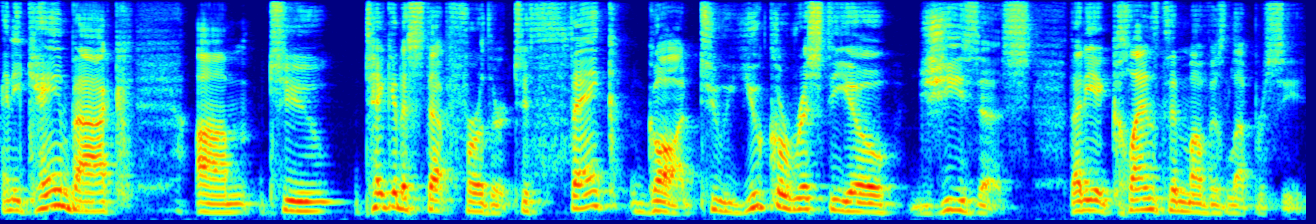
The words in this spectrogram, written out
And he came back um, to take it a step further, to thank God, to Eucharistio Jesus that he had cleansed him of his leprosy.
